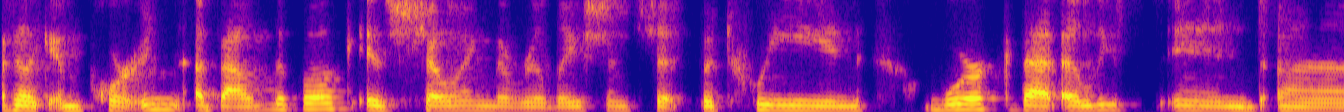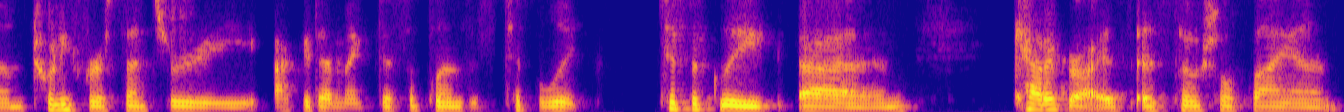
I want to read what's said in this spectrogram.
I feel like important about the book is showing the relationship between work that, at least in um, 21st century academic disciplines, is typically typically um, categorized as social science,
